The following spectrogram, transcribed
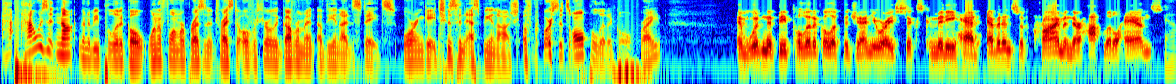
how is it not going to be political when a former president tries to overthrow the government of the United States or engages in espionage? Of course, it's all political, right? And wouldn't it be political if the January 6th committee had evidence of crime in their hot little hands yeah.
